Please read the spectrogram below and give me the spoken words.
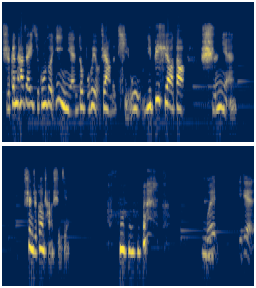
只跟他在一起工作一年都不会有这样的体悟，你必须要到十年，甚至更长时间。我也一点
